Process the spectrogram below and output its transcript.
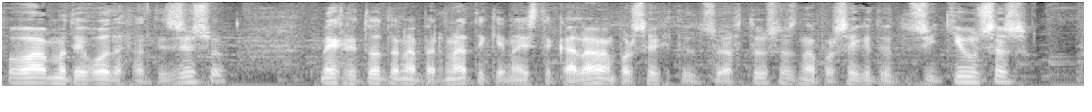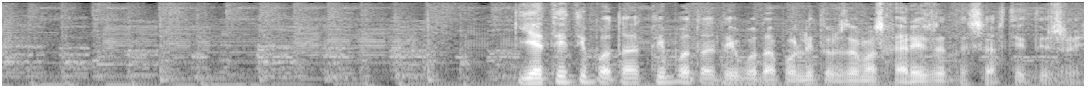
Φοβάμαι ότι εγώ δεν θα τη ζήσω. Μέχρι τότε να περνάτε και να είστε καλά, να προσέχετε τους εαυτούς σας, να προσέχετε τους οικείους σας. Γιατί τίποτα, τίποτα, τίποτα απολύτως δεν μας χαρίζεται σε αυτή τη ζωή.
